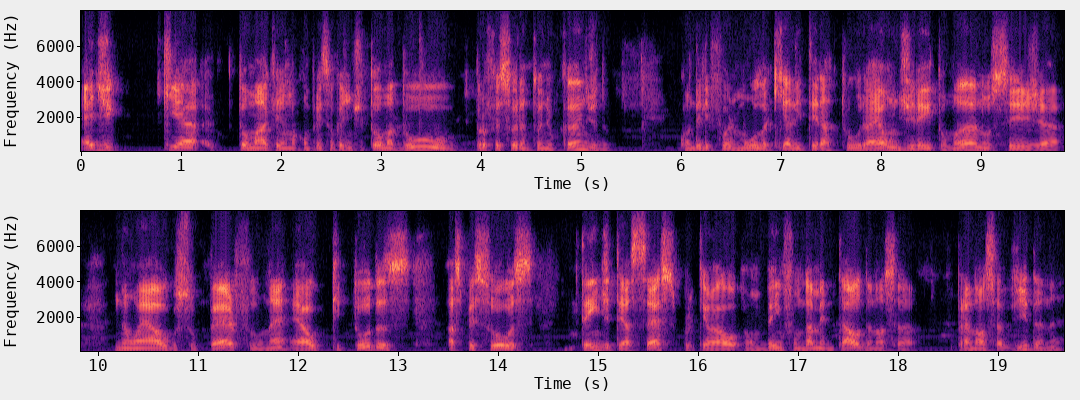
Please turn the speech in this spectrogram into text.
é de que a, tomar que é uma compreensão que a gente toma do professor Antônio Cândido, quando ele formula que a literatura é um direito humano, ou seja, não é algo supérfluo, né? É algo que todas as pessoas têm de ter acesso, porque é, é um bem fundamental da nossa para nossa vida, né?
